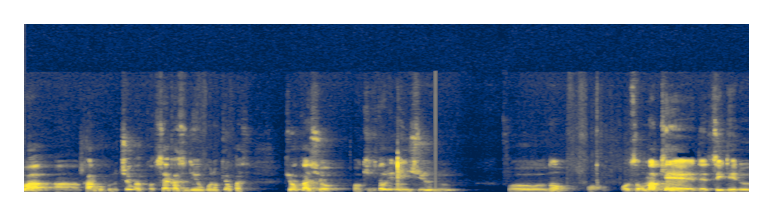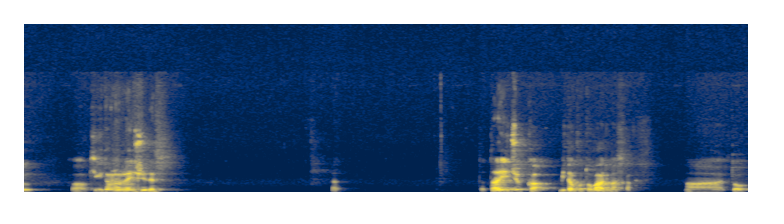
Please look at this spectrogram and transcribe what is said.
は韓国の中学校生活日本語の教科教科書聞き取り練習のおおまけでついている聞き取りの練習です。第10課見たことがありますか？あと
